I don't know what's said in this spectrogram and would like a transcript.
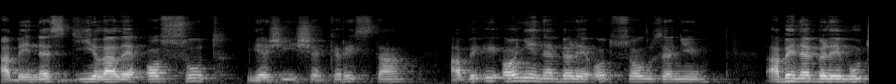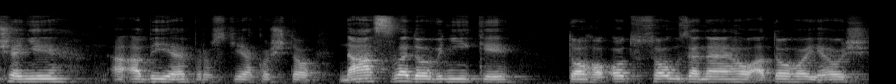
aby nezdíleli osud Ježíše Krista, aby i oni nebyli odsouzeni, aby nebyli mučeni a aby je prostě jakožto následovníky toho odsouzeného a toho jehož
